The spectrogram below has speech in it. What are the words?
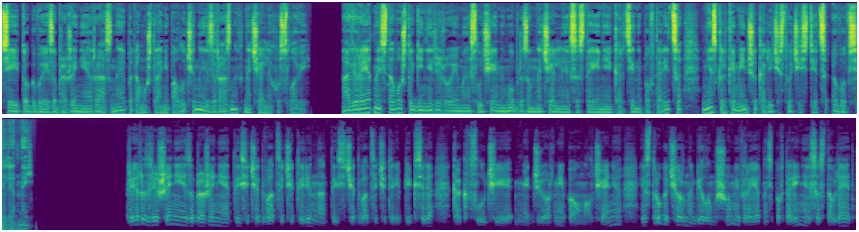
Все итоговые изображения разные, потому что они получены из разных начальных условий а вероятность того, что генерируемое случайным образом начальное состояние картины повторится, несколько меньше количества частиц во Вселенной. При разрешении изображения 1024 на 1024 пикселя, как в случае Midjourney по умолчанию, и строго черно-белым шуме вероятность повторения составляет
